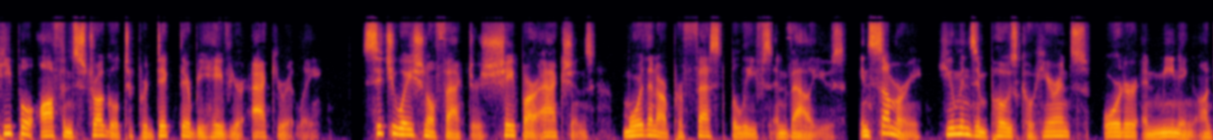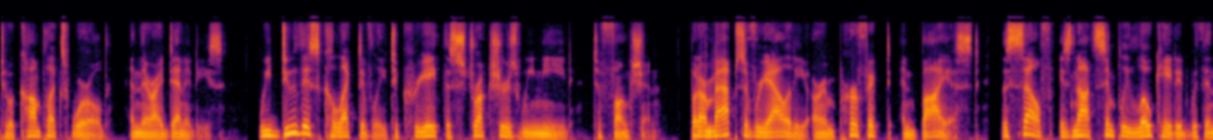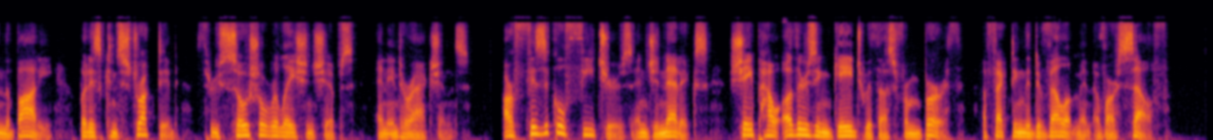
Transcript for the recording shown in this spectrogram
people often struggle to predict their behavior accurately. Situational factors shape our actions more than our professed beliefs and values. In summary, humans impose coherence, order, and meaning onto a complex world and their identities. We do this collectively to create the structures we need to function. But our maps of reality are imperfect and biased. The self is not simply located within the body, but is constructed through social relationships and interactions. Our physical features and genetics shape how others engage with us from birth, affecting the development of our self.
